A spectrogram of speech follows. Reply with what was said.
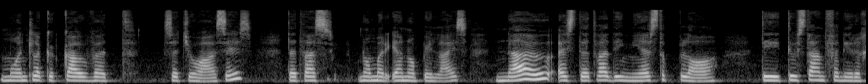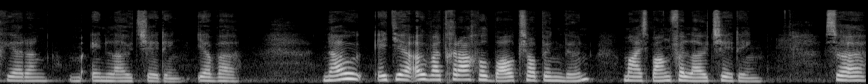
moontlike COVID situasies, dit was nommer 1 op die lys. Nou is dit wat die meeste pla die toestand van die regering en load shedding. Ewe Nou het jy 'n ou wat graag wil bulk shopping doen, maar hy's bang vir load shedding. So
